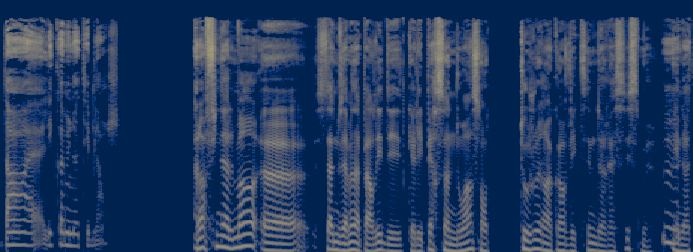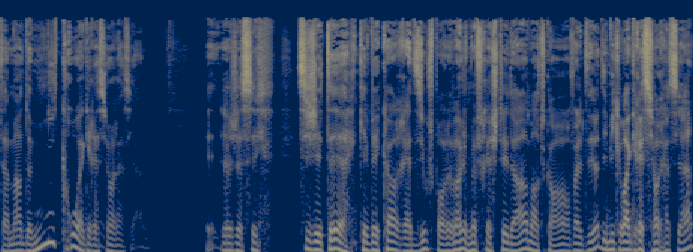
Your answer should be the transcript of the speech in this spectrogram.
dans les communautés blanches. Alors finalement, euh, ça nous amène à parler des, que les personnes noires sont toujours encore victimes de racisme et notamment de micro-agressions raciales. Et là, je sais, si j'étais à Québécois Radio, je probablement je me ferais jeter dehors, mais en tout cas, on va le dire, des micro-agressions raciales.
